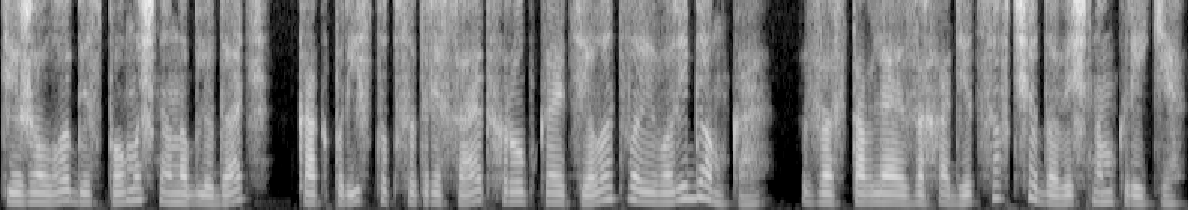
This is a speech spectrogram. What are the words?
Тяжело беспомощно наблюдать, как приступ сотрясает хрупкое тело твоего ребенка, заставляя заходиться в чудовищном крике.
